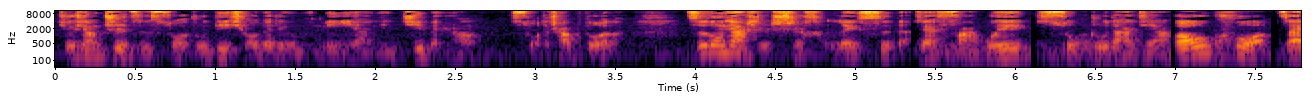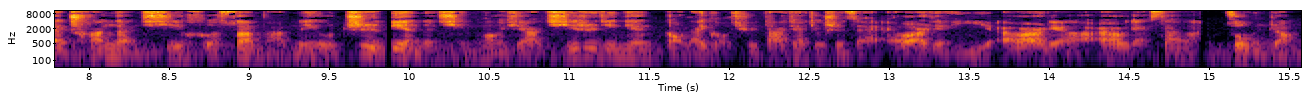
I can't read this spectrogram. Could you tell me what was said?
就像质子锁住地球的这个文明一样，已经基本上锁的差不多了。自动驾驶是很类似的，在法规锁住大家，包括在传感器和算法没有质变的情况下，其实今天搞来搞去，大家就是在 L 二点一、L 二点二、L 点三啊做文章。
